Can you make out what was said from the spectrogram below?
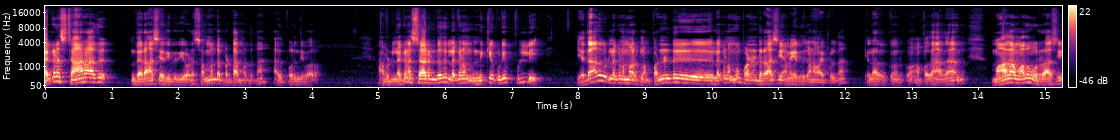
லக்னம் ஸ்டாராது இந்த ராசி அதிபதியோட சம்மந்தப்பட்டால் மட்டும்தான் அது பொருந்தி வரும். அப்படி லக்ன ஸ்டார்ன்றது லக்னம் நிற்கக்கூடிய புள்ளி. ஏதாவது ஒரு லக்னமாக இருக்கலாம். பன்னெண்டு லக்னமும் பன்னெண்டு ராசி அமையிறதுக்கான வாய்ப்புகள் தான் எல்லாருக்கும் இருக்கும். அப்போ தான் அதாவது மாதம் மாதம் ஒரு ராசி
